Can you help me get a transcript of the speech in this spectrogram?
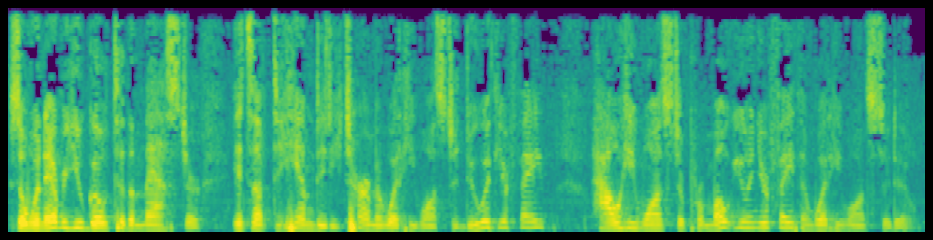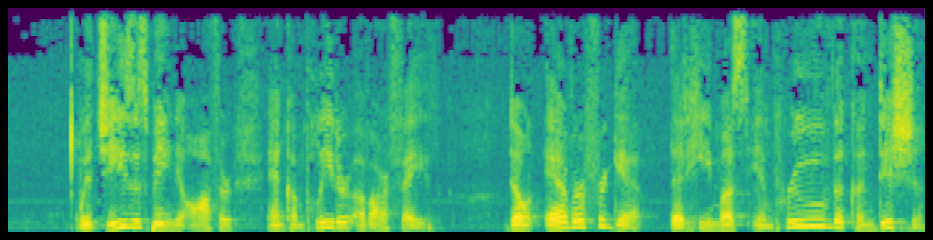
So whenever you go to the master, it's up to him to determine what he wants to do with your faith, how he wants to promote you in your faith, and what he wants to do. With Jesus being the author and completer of our faith, don't ever forget that he must improve the condition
